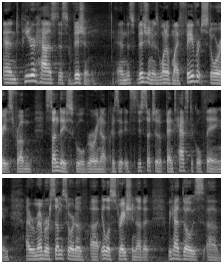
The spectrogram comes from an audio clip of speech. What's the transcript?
And Peter has this vision. And this vision is one of my favorite stories from Sunday school growing up because it's just such a fantastical thing. And I remember some sort of uh, illustration of it. We had those, um,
